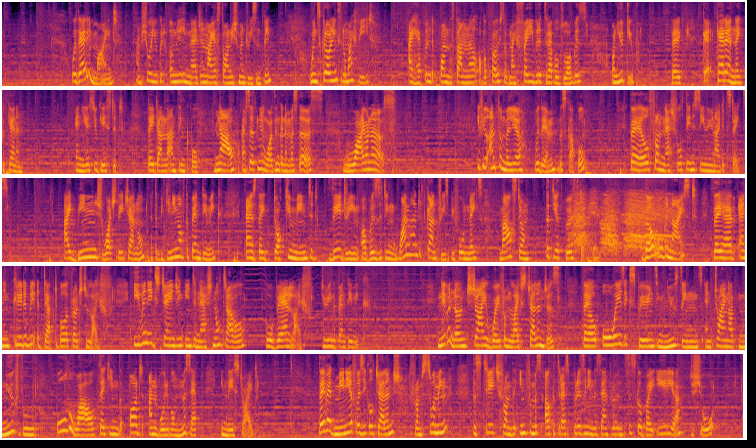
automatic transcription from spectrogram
With that in mind, I'm sure you could only imagine my astonishment recently. When scrolling through my feed, I happened upon the thumbnail of a post of my favorite travel vloggers on YouTube. They're Kara and Nate Buchanan. And yes, you guessed it, they done the unthinkable. Now, I certainly wasn't gonna miss this. Why on earth? If you're unfamiliar with them, this couple, they hail from Nashville, Tennessee, in the United States. I binge watched their channel at the beginning of the pandemic as they documented their dream of visiting 100 countries before Nate's milestone 30th birthday. birthday. Though organized, they have an incredibly adaptable approach to life, even exchanging international travel for van life during the pandemic. Never known to shy away from life's challenges, they are always experiencing new things and trying out new food all the while taking the odd, unavoidable mishap in their stride. They've had many a physical challenge, from swimming, the stretch from the infamous Alcatraz prison in the San Francisco Bay Area to shore,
